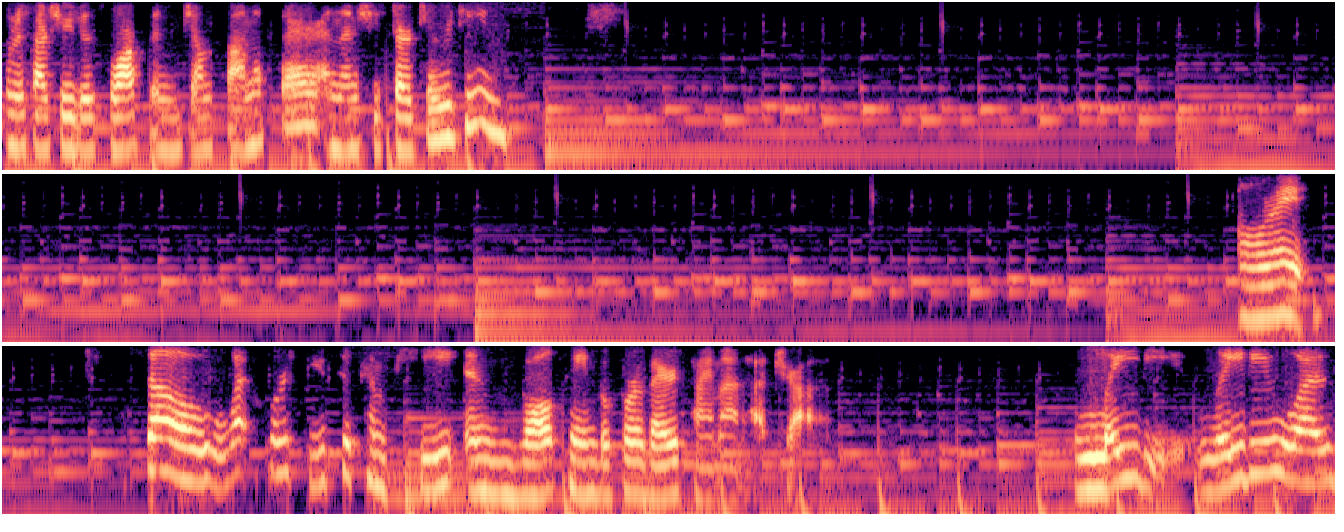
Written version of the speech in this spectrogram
When actually just walks and jumps on up there, and then she starts her routine. All right. So, what horse used to compete in vaulting before their time at Hetra? Lady. Lady was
